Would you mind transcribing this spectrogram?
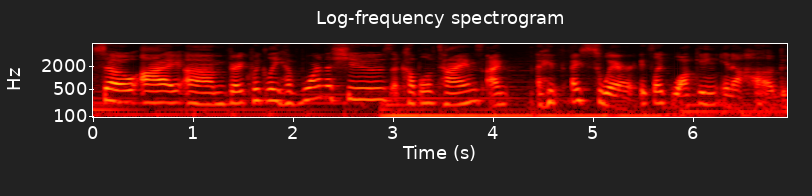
So I um, very quickly have worn the shoes a couple of times. I'm I, I swear, it's like walking in a hug.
